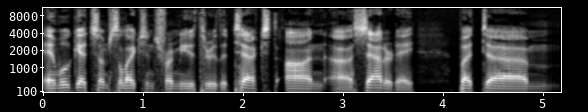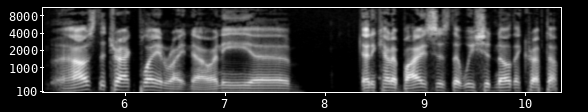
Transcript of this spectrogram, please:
And we'll get some selections from you through the text on uh, Saturday. But um, how's the track playing right now? Any uh, any kind of biases that we should know that crept up?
